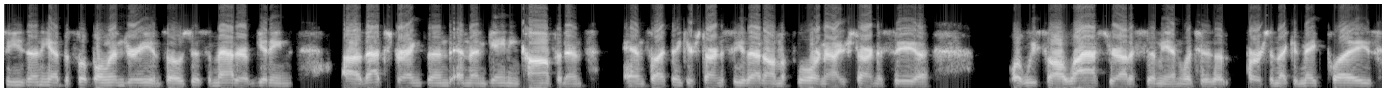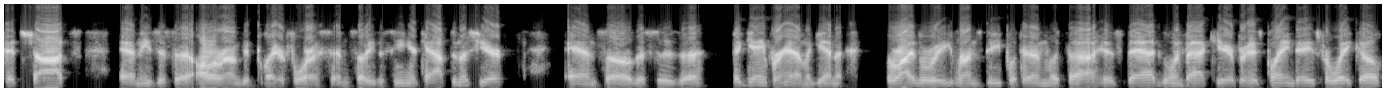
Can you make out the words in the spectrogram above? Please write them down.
season, he had the football injury, and so it's just a matter of getting uh, that strengthened and then gaining confidence. And so I think you're starting to see that on the floor now. You're starting to see uh, what we saw last year out of Simeon, which is a person that can make plays, hit shots, and he's just an all-around good player for us. And so he's a senior captain this year, and so this is a big game for him. Again, the rivalry runs deep with him, with uh, his dad going back here for his playing days for Waco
